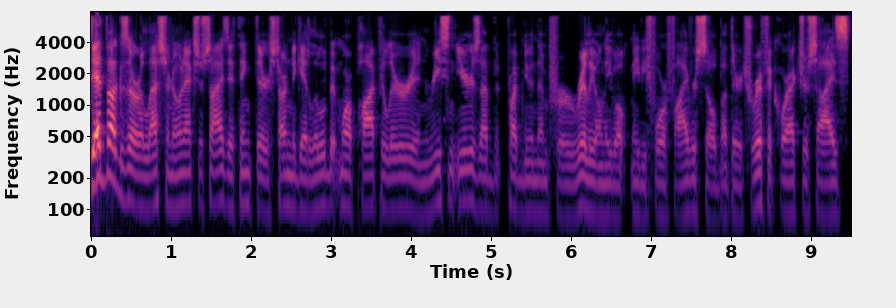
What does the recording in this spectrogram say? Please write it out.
Dead bugs are a lesser known exercise. I think they're starting to get a little bit more popular in recent years. I've been probably doing them for really only about maybe four or five or so, but they're a terrific core exercise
